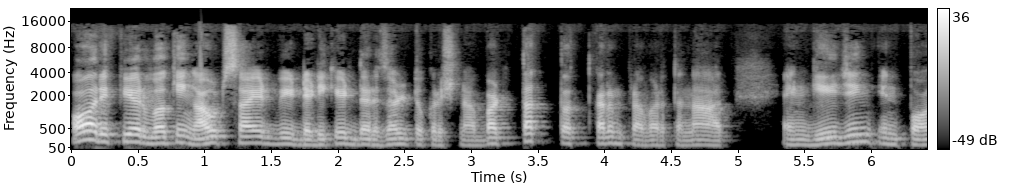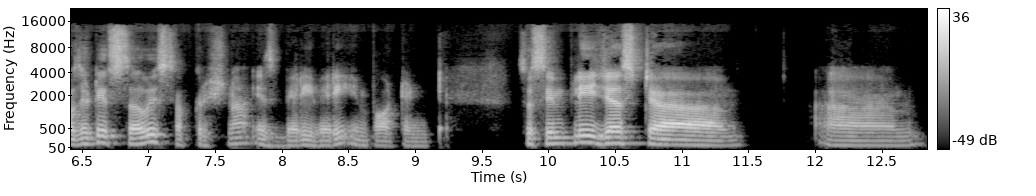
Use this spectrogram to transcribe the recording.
or if we are working outside we dedicate the result to krishna but tat tat karam pravartanat engaging in positive service of Krishna is very, very important. So simply just uh, um,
